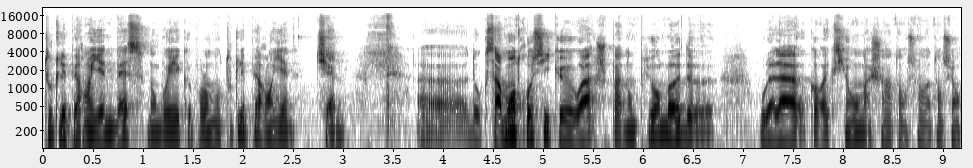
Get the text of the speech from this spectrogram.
toutes les paires en yen baissent. Donc, vous voyez que pour le moment, toutes les paires en yen tiennent. Euh, donc ça montre aussi que voilà, je suis pas non plus en mode euh, oulala, correction, machin, attention, attention.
